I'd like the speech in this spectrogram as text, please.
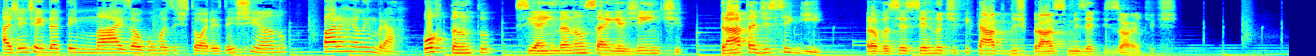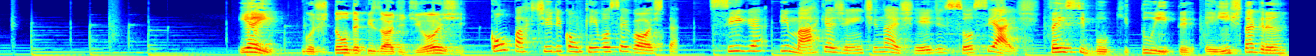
A gente ainda tem mais algumas histórias deste ano para relembrar. Portanto, se ainda não segue a gente, trata de seguir para você ser notificado dos próximos episódios. E aí, gostou do episódio de hoje? Compartilhe com quem você gosta. Siga e marque a gente nas redes sociais. Facebook, Twitter e Instagram,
